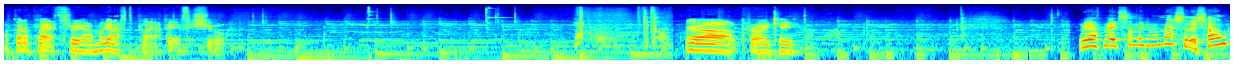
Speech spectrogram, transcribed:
I've got to play a 3 I'm going to have to play up here for sure. Oh, crikey. We have made something of a mess of this hole.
